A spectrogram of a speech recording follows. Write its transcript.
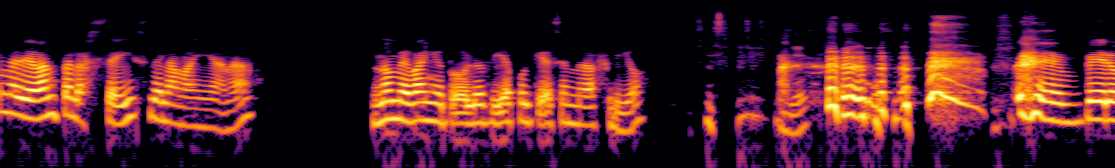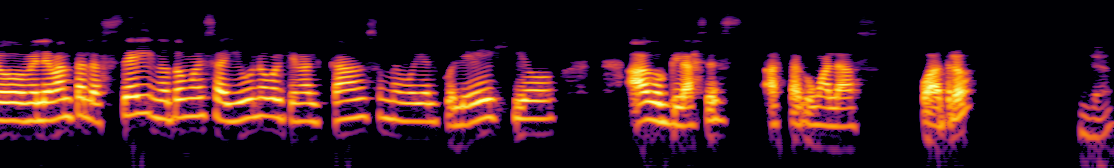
me levanto a las 6 de la mañana. No me baño todos los días porque a veces me da frío. Pero me levanto a las 6, no tomo desayuno porque no alcanzo, me voy al colegio, hago clases hasta como a las 4. ¿Ya?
